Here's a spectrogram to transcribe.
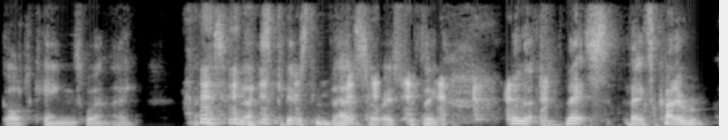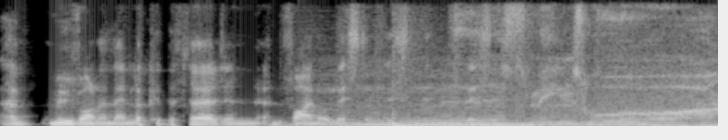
god kings, weren't they? That gives them that sort of thing. Well, look, let's let's kind of uh, move on and then look at the third and, and final list of this. This, this means war.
